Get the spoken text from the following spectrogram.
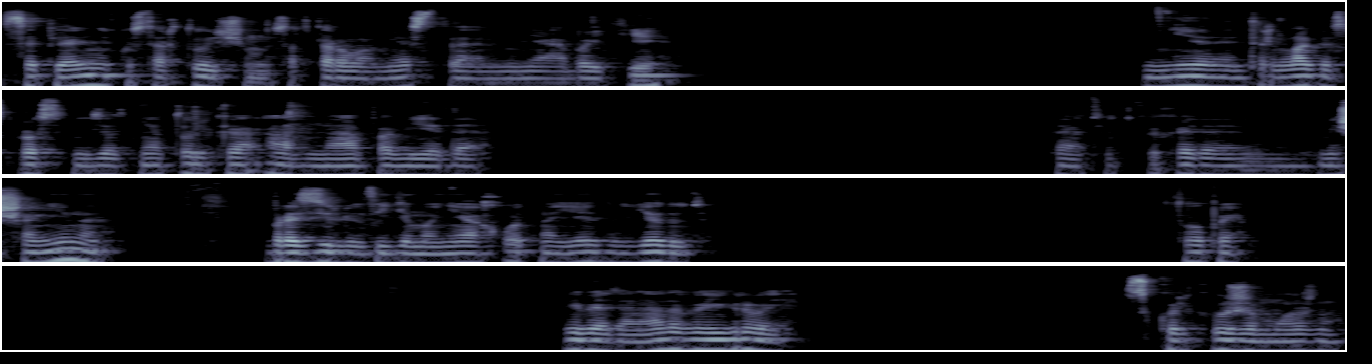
сопернику, стартующему со второго места, меня обойти. Мне на Интерлагос просто не идет не только одна победа. Так, тут какая-то мешанина. В Бразилию, видимо, неохотно едут. Топы. Ребята, надо выигрывать. Сколько уже можно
